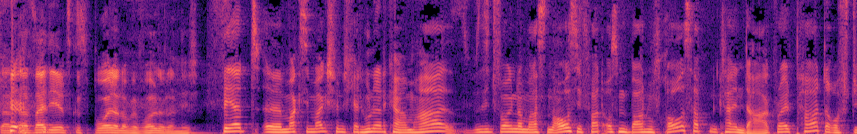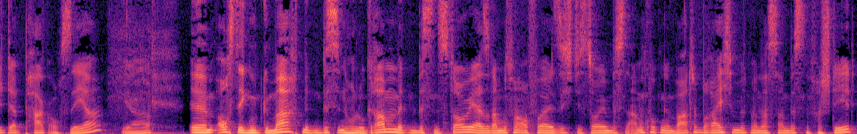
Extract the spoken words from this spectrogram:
da, da seid ihr jetzt gespoilert, ob ihr wollt oder nicht. Fährt äh, Maximalgeschwindigkeit 100 km/h, sieht folgendermaßen aus. Ihr fahrt aus dem Bahnhof raus, habt einen kleinen Dark Ride Part, darauf steht der Park auch sehr. Ja. Ähm, auch sehr gut gemacht, mit ein bisschen Hologramm, mit ein bisschen Story. Also da muss man auch vorher sich die Story ein bisschen angucken im Wartebereich, damit man das da ein bisschen versteht.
